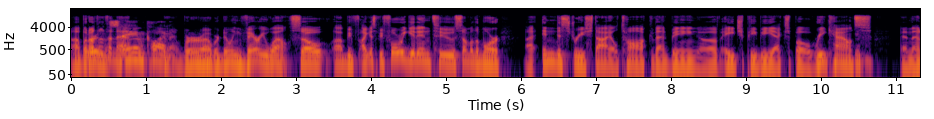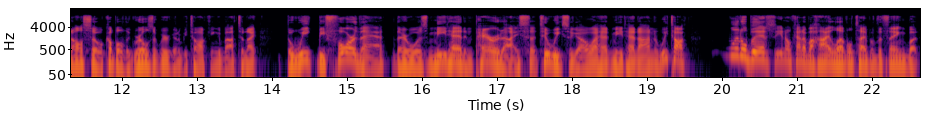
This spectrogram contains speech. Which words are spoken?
Uh, but We're other than that, same climate. yeah, we're uh, we're doing very well. So uh, bef- I guess before we get into some of the more uh, industry style talk, that being of HPB Expo recounts, Mm-hmm. and then also a couple of the grills that we were going to be talking about tonight. The week before that, there was Meathead in Paradise. Uh, two weeks ago, I had Meathead on, and we talked little bit, you know, kind of a high level type of a thing, but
